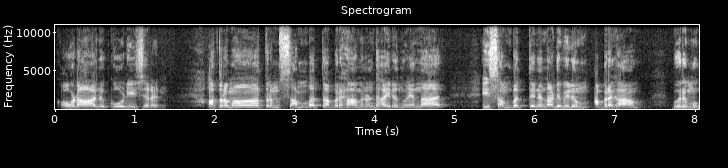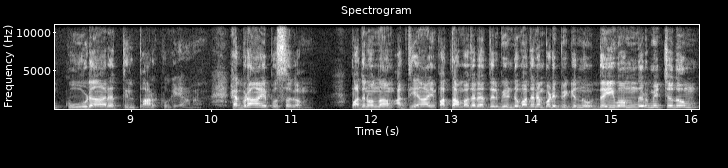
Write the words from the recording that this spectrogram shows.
കോടാനു കോടീശ്വരൻ. അത്രമാത്രം സമ്പത്ത് അബ്രഹാമിനുണ്ടായിരുന്നു. എന്നാൽ ഈ സമ്പത്തിന് നടുവിലും അബ്രഹാം വെറും കൂടാരത്തിൽ പാർക്കുകയാണ്. ഹെബ്രായ പുസ്തകം പതിനൊന്നാം അധ്യായം പത്താം വചനത്തിൽ വീണ്ടും വചനം പഠിപ്പിക്കുന്നു. ദൈവം നിർമ്മിച്ചതും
